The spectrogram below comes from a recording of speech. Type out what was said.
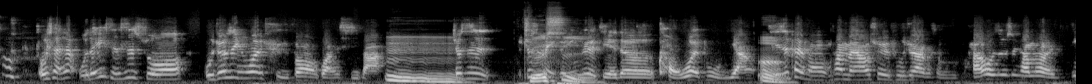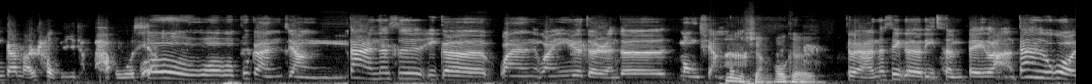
我想想，我的意思是说，我就是因为曲风的关系吧。嗯嗯嗯。就是。就是每个音乐节的口味不一样。嗯、其实佩鹏他们要去 Rock 什么，还或者是他们应该蛮容易的吧？我想。哦，我我不敢讲。当然，那是一个玩玩音乐的人的梦想啊。梦想，OK。对啊，那是一个里程碑啦。但如果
